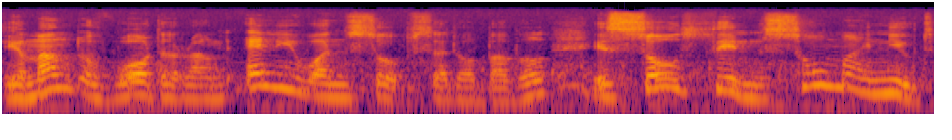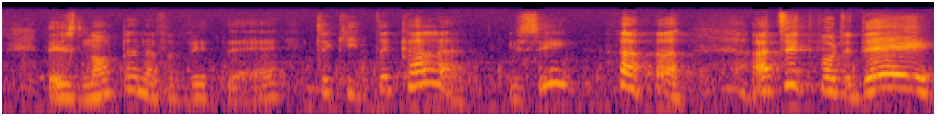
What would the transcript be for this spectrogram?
the amount of water around any one soap sud or bubble is so thin, so minute, there's not enough of it there to keep the colour. You see? That's it for today,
